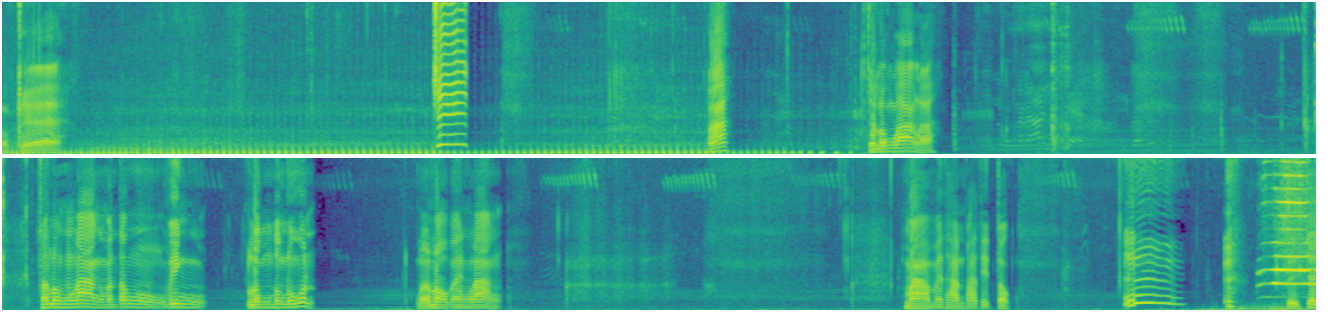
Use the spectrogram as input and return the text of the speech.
โอเคจี๊ดฮะ จะลงล่างเหรอ ลงก็ได้แล้วแต่เดินถ้าลงข้างล่างมันต้องวิ่งลงตรงนู้น แล้วลงไปข้างล่าง มาไม่ทันพระอาทิตย์ตกเสียใจ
